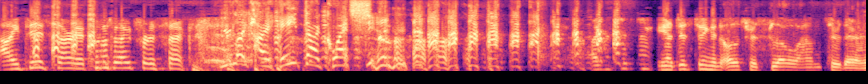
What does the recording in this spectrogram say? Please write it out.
I did. Sorry, I cut out for a second. You're like, I hate that question. I was just yeah, just doing an ultra slow answer there.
